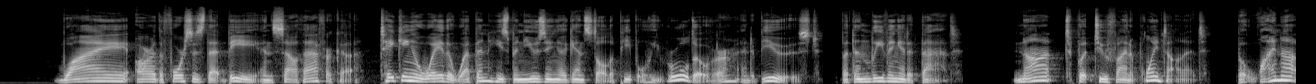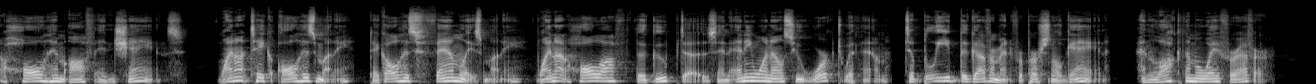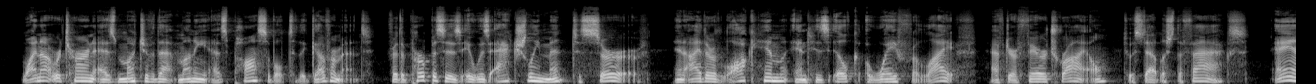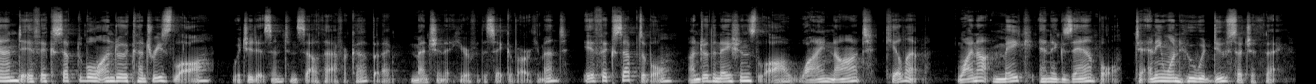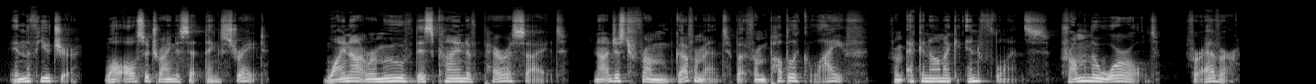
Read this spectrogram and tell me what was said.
Why are the forces that be in South Africa taking away the weapon he's been using against all the people he ruled over and abused, but then leaving it at that? Not to put too fine a point on it, but why not haul him off in chains? Why not take all his money, take all his family's money? Why not haul off the Guptas and anyone else who worked with him to bleed the government for personal gain and lock them away forever? Why not return as much of that money as possible to the government for the purposes it was actually meant to serve, and either lock him and his ilk away for life after a fair trial to establish the facts, and, if acceptable under the country's law, which it isn't in South Africa, but I mention it here for the sake of argument, if acceptable under the nation's law, why not kill him? Why not make an example to anyone who would do such a thing in the future while also trying to set things straight? Why not remove this kind of parasite, not just from government, but from public life, from economic influence, from the world, forever.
